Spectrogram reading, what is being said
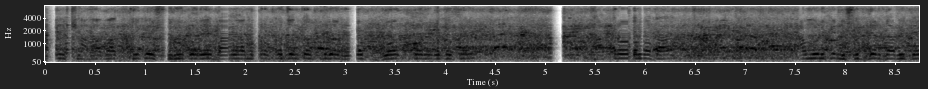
একদম শাহবাগ থেকে শুরু করে বাংলা মোটর পর্যন্ত পুরো রোড ব্লক করে রেখেছে ছাত্র জনতা আমুলকে নিষিদ্ধের দাবিতে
